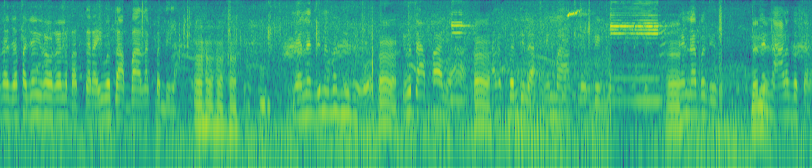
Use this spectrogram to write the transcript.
ರಜಾ ಪಜಾ ಇರೋರೆಲ್ಲ ಬರ್ತಾರೆ. ಇವತ್ತು ಹಬ್ಬ ಅದಕ್ಕೆ ಬಂದಿಲ್ಲ. ಹಾಂ ಹಾಂ ಹಾಂ ಹಾಂ. ನೆನ್ನೆ ದಿನ ಬಂದಿದ್ರು ಹಾಂ. ಇವತ್ತು ಹಬ್ಬ ಅಲ್ವಾ? ಹಾಂ. ಅದಕ್ಕೆ ಬಂದಿಲ್ಲ. ನಿಮ್ಮ ಹಾಸ್ಟೆಲ್ ಬೆಂಗಳೂರು ನೆನ್ನೆ ಬಂದಿದ್ರು ನೆನ್ನೆ? ನಾಳೆ ಬರ್ತಾರೆ.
